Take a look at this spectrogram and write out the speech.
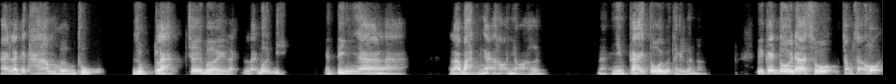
hay là cái tham hưởng thụ dục lạc chơi bời lại lại bớt đi. Nên tính ra là là bản ngã họ nhỏ hơn. Đấy, nhưng cái tôi có thể lớn hơn. Vì cái tôi đa số trong xã hội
